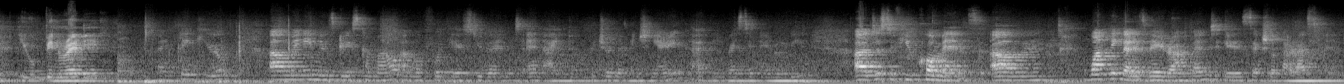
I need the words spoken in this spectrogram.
You've been ready. Thank you. Uh, my name is Grace Kamau. I'm a fourth year student and I do petroleum engineering at the University of Nairobi. Uh, just a few comments. Um, one thing that is very rampant is sexual harassment.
